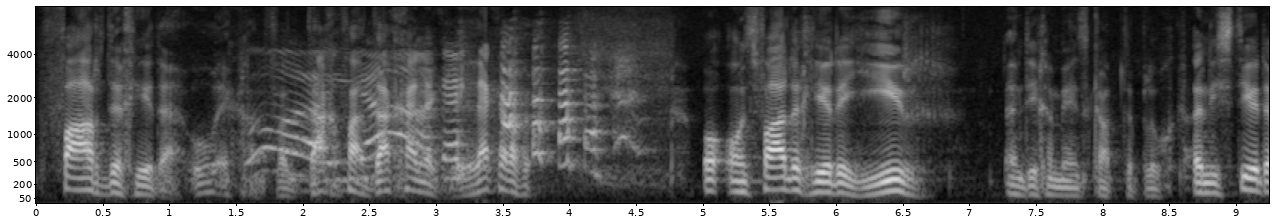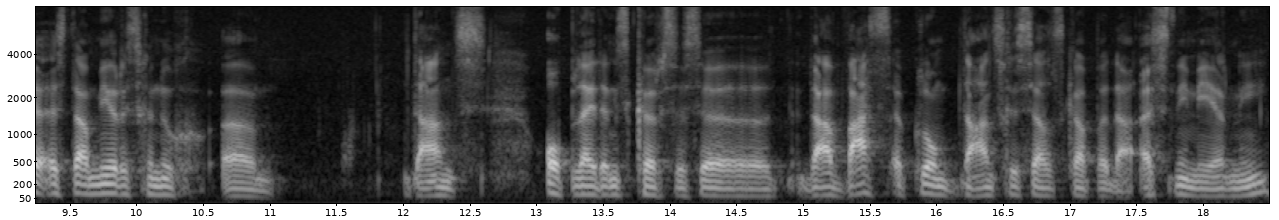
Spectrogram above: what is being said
vaardighede. O, ek gaan vandag vandag ja, gaan ek okay. lekker o, ons vaardighede hier in die gemeenskap te ploeg. In die stede is daar meer as genoeg ehm um, dans opleidingskursusse. Daar was 'n klomp dansgeselskappe, daar is nie meer nie.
